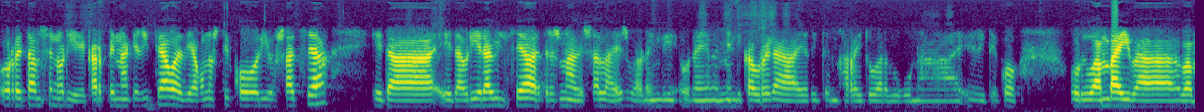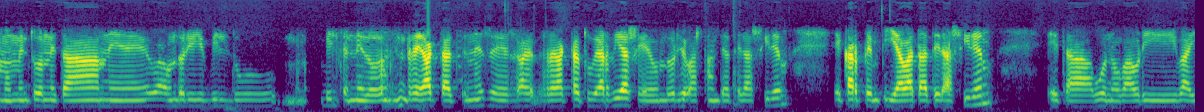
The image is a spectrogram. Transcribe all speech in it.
horretan zen hori, ekarpenak egitea, ba, diagnostiko hori osatzea, eta eta hori erabiltzea tresna bezala, ez, ba, orain, hemendik aurrera egiten jarraitu behar duguna egiteko. Orduan bai, ba, ba momentu honetan e, ba, ondori bildu, bueno, biltzen edo redaktatzen, ez? E, redaktatu behar dia, ze ondorio bastante atera ziren, ekarpen pila bat atera ziren, eta, bueno, ba, hori bai,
